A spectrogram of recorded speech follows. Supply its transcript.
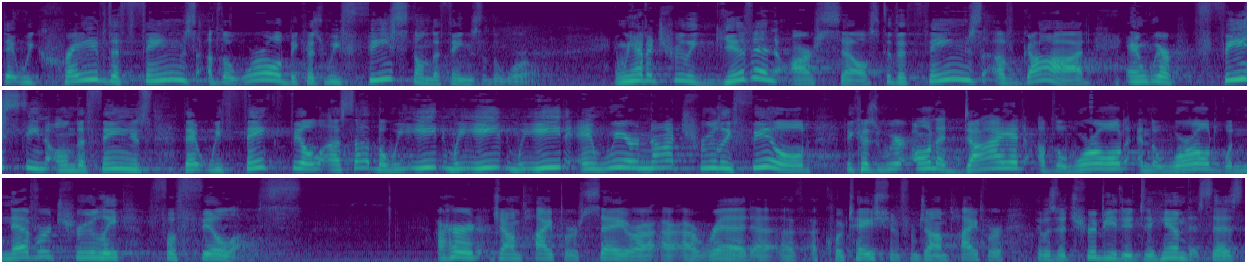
that we crave the things of the world because we feast on the things of the world and we haven't truly given ourselves to the things of God, and we're feasting on the things that we think fill us up, but we eat and we eat and we eat, and we are not truly filled because we're on a diet of the world, and the world will never truly fulfill us. I heard John Piper say, or I, I read a, a, quotation from John Piper that was attributed to him that says,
